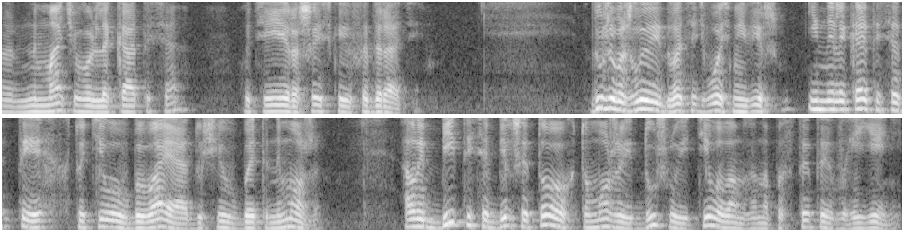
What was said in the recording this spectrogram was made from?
е, нема чого лякатися оцієї Рашистської Федерації. Дуже важливий 28-й вірш. І не лякайтеся тих, хто тіло вбиває, а душі вбити не може. Але бійтеся більше того, хто може і душу, і тіло вам занапастити в гієні.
